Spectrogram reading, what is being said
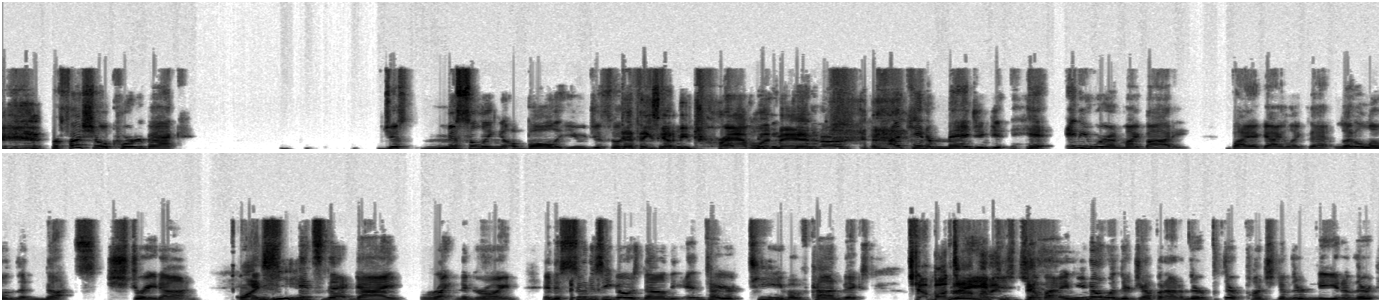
professional quarterback. Just missiling a ball at you, just like That thing's got to be traveling, man. I can't imagine getting hit anywhere on my body by a guy like that, let alone the nuts straight on. Twice. And he hits that guy right in the groin. And as soon as he goes down, the entire team of convicts Jump on top of just jump on. And you know when they're jumping on him, they're they're punching him, they're kneeing him, they're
